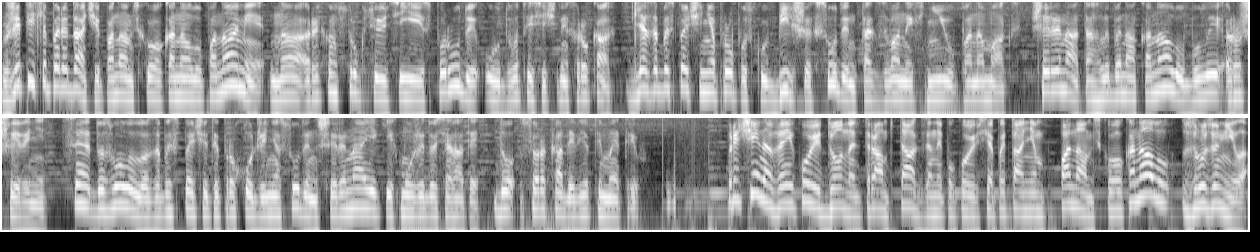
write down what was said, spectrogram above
Вже після передачі Панамського каналу Панамі на реконструкцію цієї споруди у 2000-х роках для забезпечення пропуску більших суден, так званих New Panamax, ширина та глибина каналу були розширені. Це дозволило забезпечити проходження суден, ширина яких може досягати до 49 метрів. Причина, за якою Дональд Трамп так занепокоївся питанням Панамського каналу, зрозуміла.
